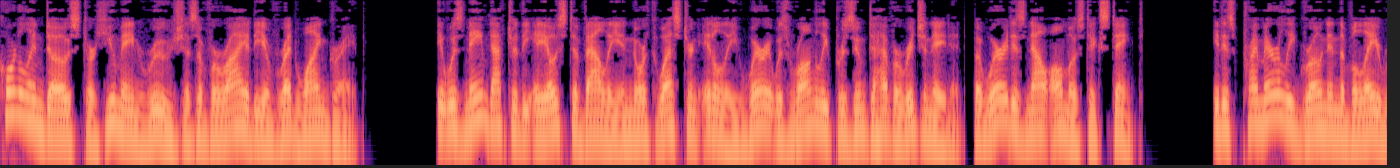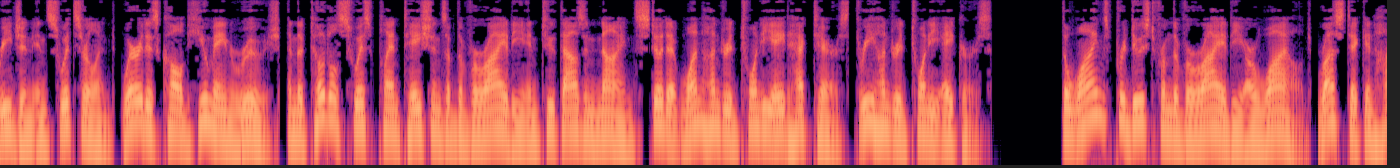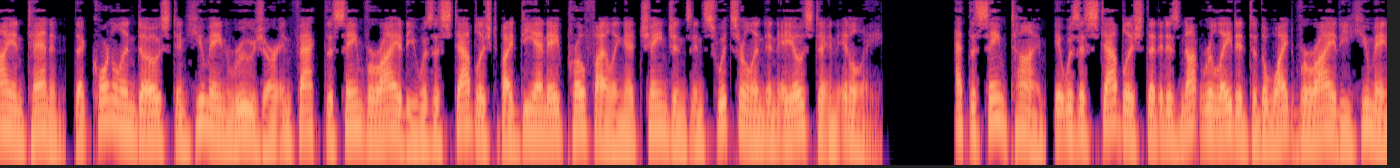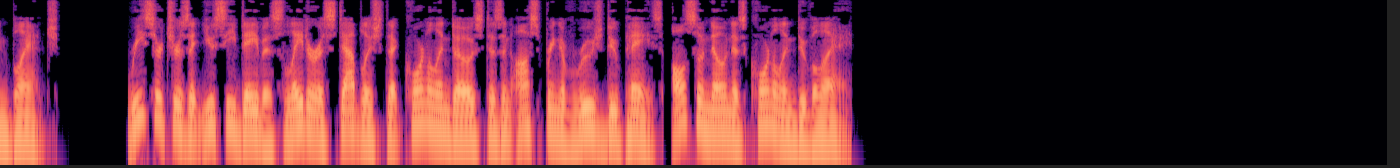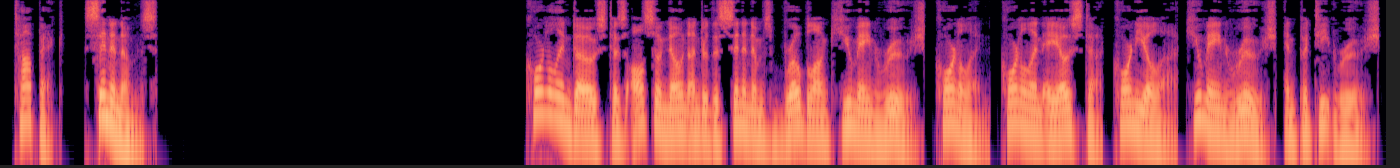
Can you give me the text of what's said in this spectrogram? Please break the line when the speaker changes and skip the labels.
Cornalin d'Aoste or Humagne Rouge is a variety of red wine grape. It was named after the Aosta Valley in northwestern Italy where it was wrongly presumed to have originated, but where it is now almost extinct. It is primarily grown in the Valais region in Switzerland, where it is called Humagne Rouge, and the total Swiss plantations of the variety in 2009 stood at 128 hectares 320 acres. The wines produced from the variety are wild, rustic and high in tannin. That Cornalin d'Aoste and Humagne Rouge are in fact the same variety was established by DNA profiling at Changins in Switzerland and Aosta in Italy. At the same time, it was established that it is not related to the white variety Humagne Blanche. Researchers at UC Davis later established that Cornalin d'Aoste is an offspring of Rouge du Pays, also known as Cornalin du Valais. Synonyms Cornalin d'Aoste is also known under the synonyms Broblanc Humagne Rouge, Cornalin, Cornalin Aosta, Corniola, Humain Rouge, and Petit Rouge.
